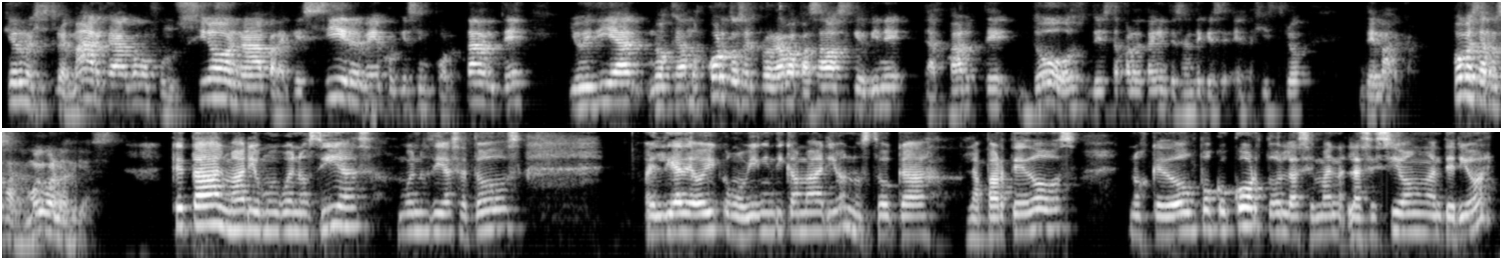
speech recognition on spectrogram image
qué es un registro de marca, cómo funciona, para qué sirve, por qué es importante. Y hoy día nos quedamos cortos el programa pasado, así que viene la parte 2 de esta parte tan interesante que es el registro de marca. ¿Cómo está Rosana? Muy buenos días. ¿Qué tal, Mario? Muy buenos días. Buenos días a todos. El día de hoy, como bien indica Mario, nos toca la parte 2. Nos quedó un poco corto la, semana, la sesión anterior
